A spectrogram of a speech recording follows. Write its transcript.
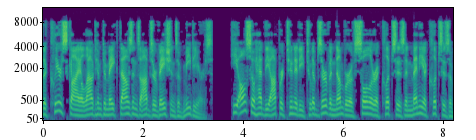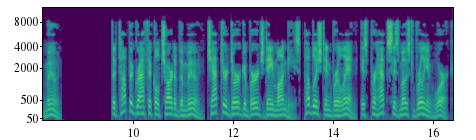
The clear sky allowed him to make thousands observations of meteors. He also had the opportunity to observe a number of solar eclipses and many eclipses of moon. The topographical chart of the Moon Charte der Gebirge des Mondes published in Berlin, is perhaps his most brilliant work.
